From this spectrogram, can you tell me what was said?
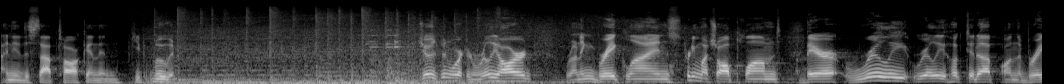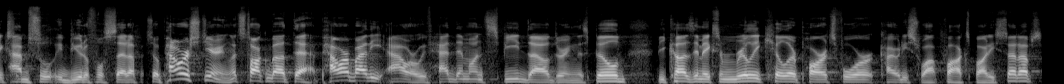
I need to stop talking and keep it moving. Joe's been working really hard running brake lines, pretty much all plumbed. Baer really, really hooked it up on the brakes. Absolutely beautiful setup. So power steering, let's talk about that. Power by the hour, we've had them on speed dial during this build because they make some really killer parts for Coyote Swap Fox body setups,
